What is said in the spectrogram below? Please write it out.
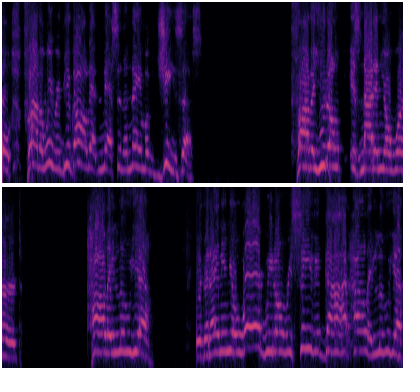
old. Father, we rebuke all that mess in the name of Jesus. Father, you don't, it's not in your word. Hallelujah. If it ain't in your word, we don't receive it, God. Hallelujah.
